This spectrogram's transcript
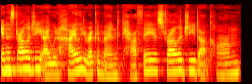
in astrology, I would highly recommend cafeastrology.com.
